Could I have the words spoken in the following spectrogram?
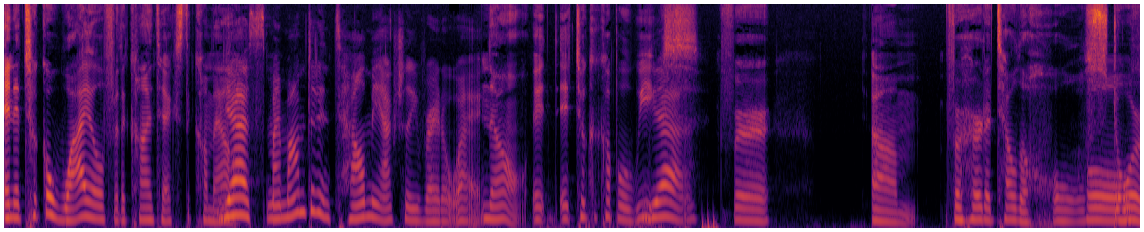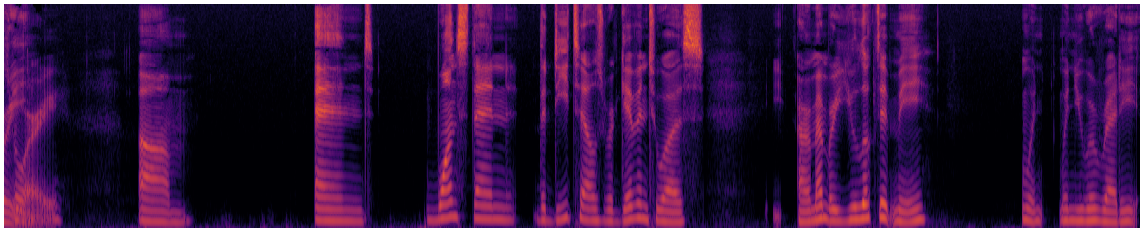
and it took a while for the context to come out Yes, my mom didn't tell me actually right away. no it it took a couple of weeks Yeah. for um for her to tell the whole, Whole story story. um and once then the details were given to us I remember you looked at me when when you were ready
